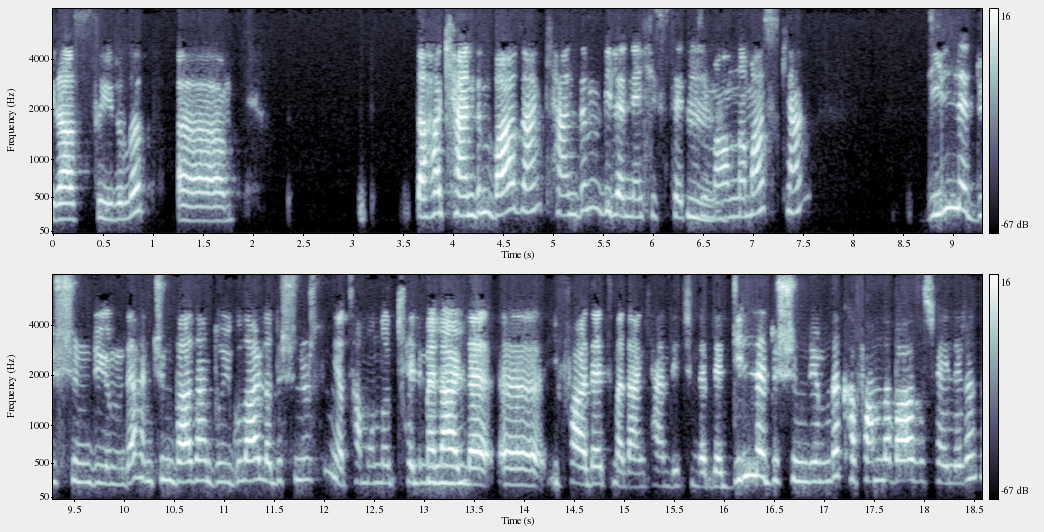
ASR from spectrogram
biraz sıyrılıp e, daha kendim bazen kendim bile ne hissettiğimi hı. anlamazken dille düşündüğümde hani çünkü bazen duygularla düşünürsün ya tam onu kelimelerle e, ifade etmeden kendi içinde bile dille düşündüğümde kafamda bazı şeylerin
